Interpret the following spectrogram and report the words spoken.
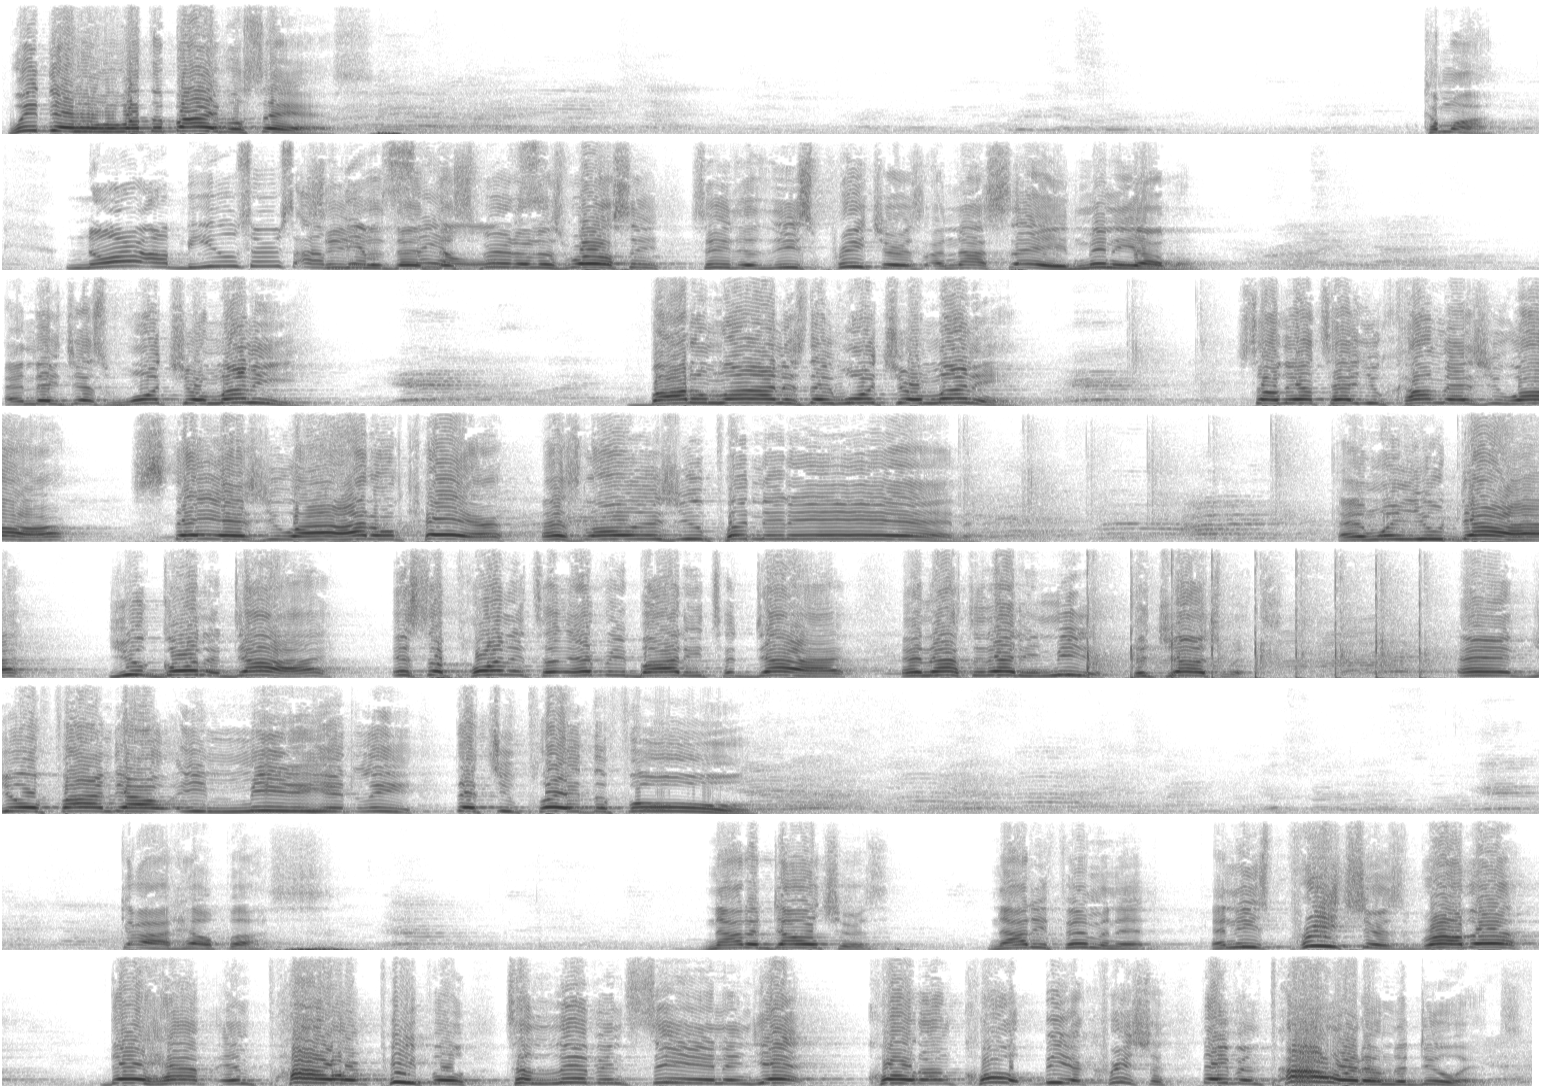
We're dealing with what the Bible says. Come on. Nor abusers of See, the, themselves. the, the spirit of this world, see, see the, these preachers are not saved, many of them. And they just want your money. Bottom line is they want your money. So they'll tell you, come as you are, stay as you are, I don't care, as long as you putting it in. And when you die, you're going to die. It's appointed to everybody to die. And after that, immediate the judgment. And you'll find out immediately that you played the fool. God help us. Not adulterers, not effeminate. And these preachers, brother, they have empowered people to live in sin and yet, quote unquote, be a Christian. They've empowered them to do it.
